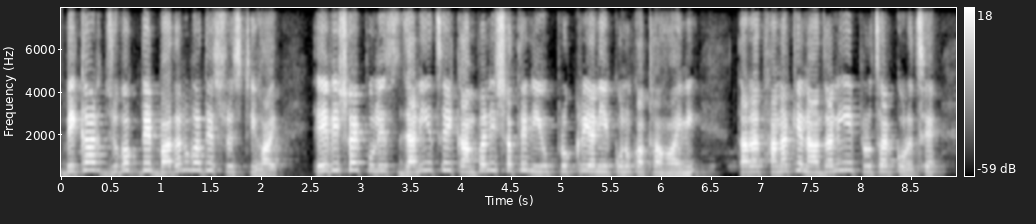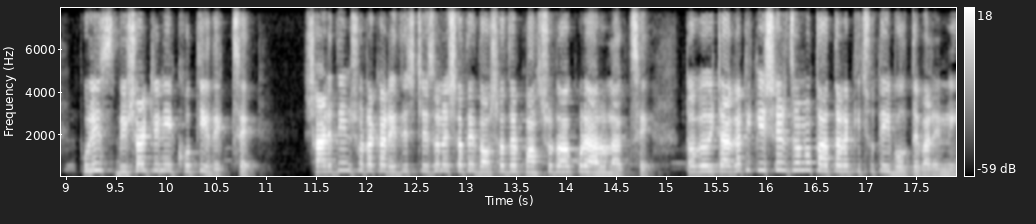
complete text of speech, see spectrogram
বেকার যুবকদের বাদানুবাদের সৃষ্টি হয়। এ বিষয়ে পুলিশ জানিয়েছে, এই কোম্পানির সাথে নিয়োগ প্রক্রিয়া নিয়ে কোনো কথা হয়নি। তারা থানাকে না জানিয়ে প্রচার করেছে। পুলিশ বিষয়টি নিয়ে খতিয়ে দেখছে। সাড়ে তিনশো টাকা রেজিস্ট্রেশনের সাথে দশ হাজার পাঁচশো টাকা করে আরও লাগছে। তবে ওই টাকাটি কিসের জন্য তা তারা কিছুতেই বলতে পারেননি।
